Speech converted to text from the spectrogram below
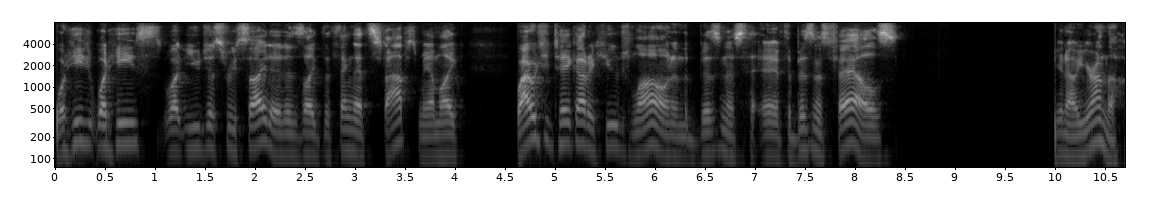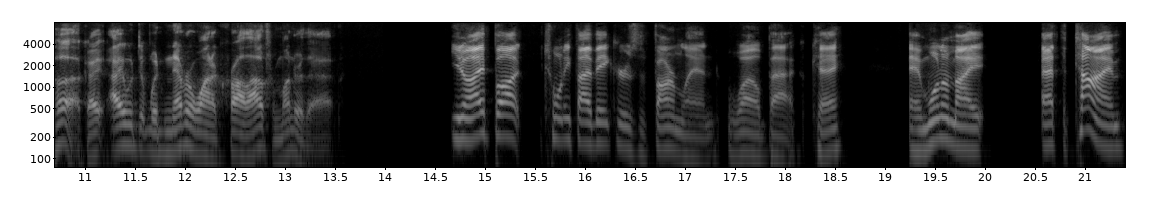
what he what he's what you just recited is like the thing that stops me. I'm like, why would you take out a huge loan and the business if the business fails? You know, you're on the hook. I I would would never want to crawl out from under that. You know, I bought 25 acres of farmland a while back. Okay, and one of my at the time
